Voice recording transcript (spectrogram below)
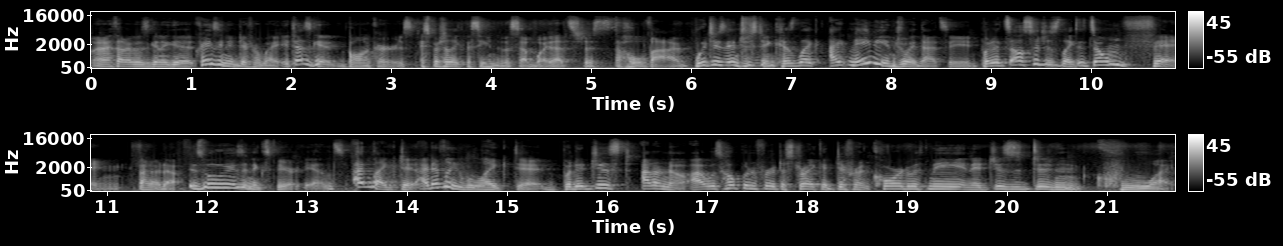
And I thought it was gonna get crazy in a different way. It does get bonkers, especially like the scene in the subway. That's just the whole vibe, which is interesting because like I maybe enjoyed that scene, but it's also just like its own thing. I don't know. This movie is an experience. I liked it. I definitely liked it, but it just, I don't know. I was hoping for it to strike a different chord with me and it just didn't quite.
